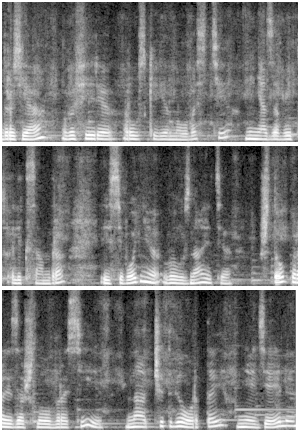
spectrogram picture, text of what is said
друзья! В эфире «Русские новости». Меня зовут Александра, и сегодня вы узнаете, что произошло в России на четвертой неделе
